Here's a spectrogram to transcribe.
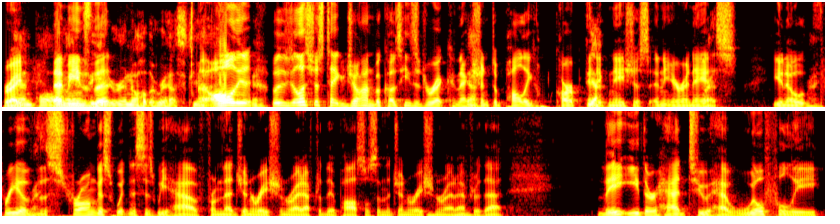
Right? And Paul that means and that and all the rest. Yeah. all the but let's just take John because he's a direct connection to Polycarp and Yeah. Ignatius and Irenaeus. You know, three of the strongest witnesses we have from that generation right after the apostles and the generation right mm-hmm. after that. They either had to have willfully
